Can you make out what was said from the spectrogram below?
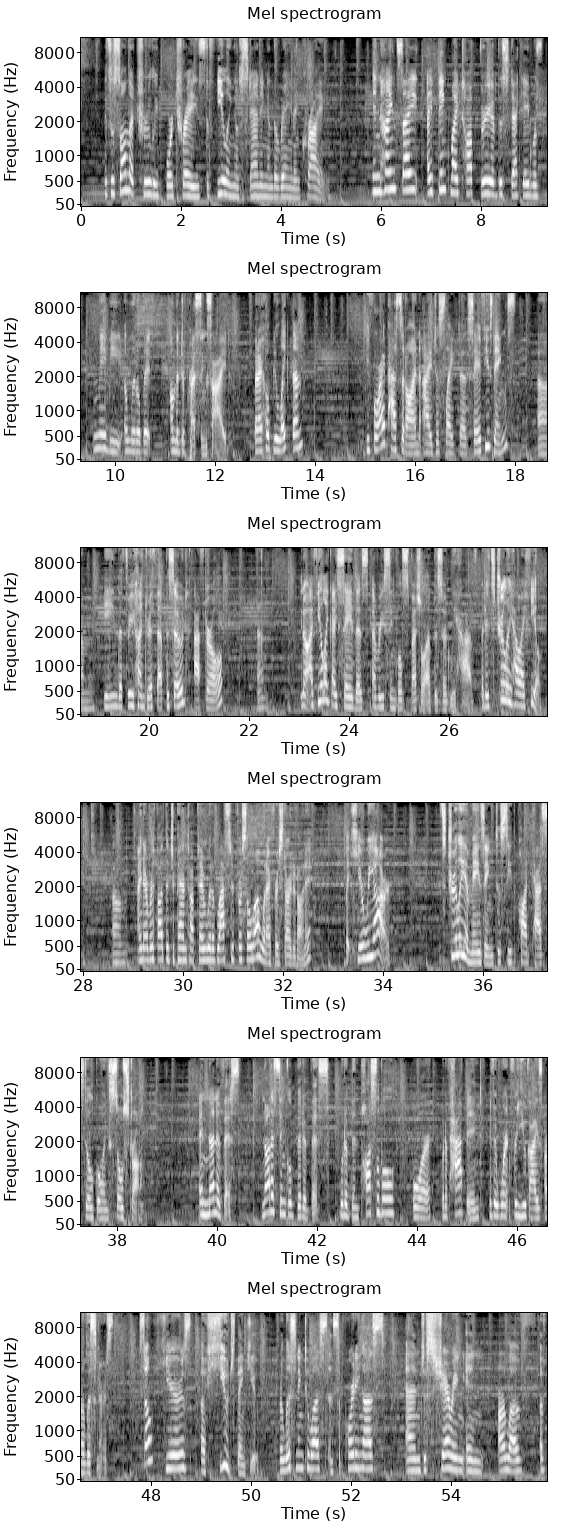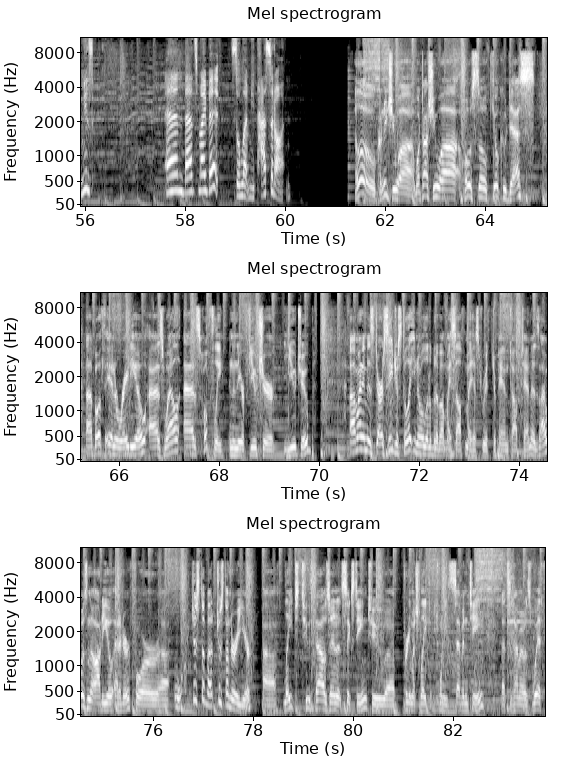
It's a song that truly portrays the feeling of standing in the rain and crying. In hindsight, I think my top three of this decade was maybe a little bit on the depressing side, but I hope you like them. Before I pass it on, I just like to say a few things. Um, being the 300th episode, after all, um, you know, I feel like I say this every single special episode we have, but it's truly how I feel. Um, I never thought the Japan Top 10 would have lasted for so long when I first started on it, but here we are. It's truly amazing to see the podcast still going so strong. And none of this, not a single bit of this, would have been possible or would have happened if it weren't for you guys, our listeners. So here's a huge thank you for listening to us and supporting us and just sharing in our love of music. And that's my bit, so let me pass it on. Hello, konnichiwa. Watashi wa Hoso Kyoku desu, uh, both in radio as well as hopefully in the near future YouTube. Uh, my name is Darcy. Just to let you know a little bit about myself and my history with Japan Top 10, is I was an audio editor for uh, just about just under a year, uh, late 2016 to uh, pretty much late 2017. That's the time I was with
